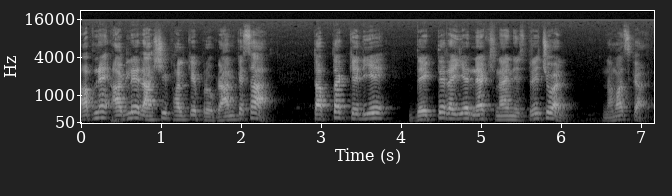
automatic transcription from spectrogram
अपने अगले राशि फल के प्रोग्राम के साथ। तब तक के लिए देखते रहिए नेक्स्ट नाइन स्पिरिचुअल। नमस्कार।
